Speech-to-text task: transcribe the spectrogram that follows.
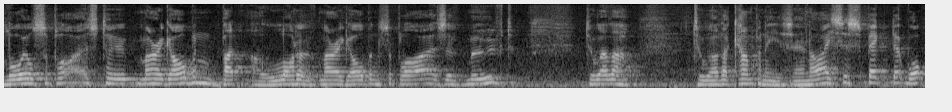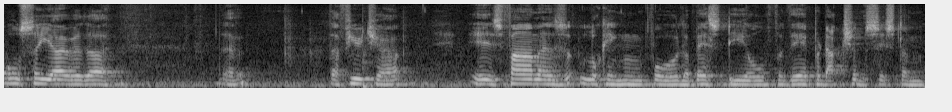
loyal suppliers to Murray Goulburn, but a lot of Murray Goulburn suppliers have moved to other to other companies, and I suspect that what we'll see over the the, the future is farmers looking for the best deal for their production system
